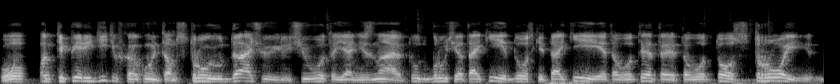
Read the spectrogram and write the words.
Вот, вот теперь идите в какую-нибудь там строю дачу или чего-то, я не знаю. Тут брусья такие, доски такие, это вот это, это вот то. Строй,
